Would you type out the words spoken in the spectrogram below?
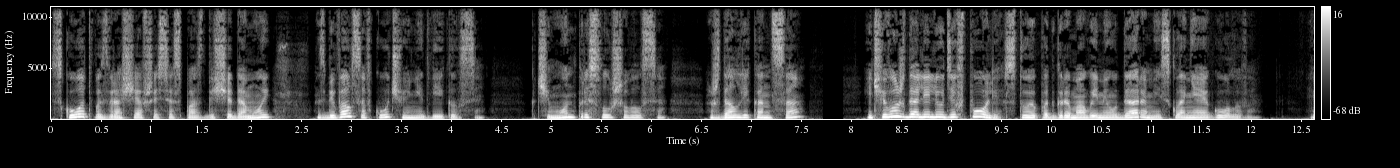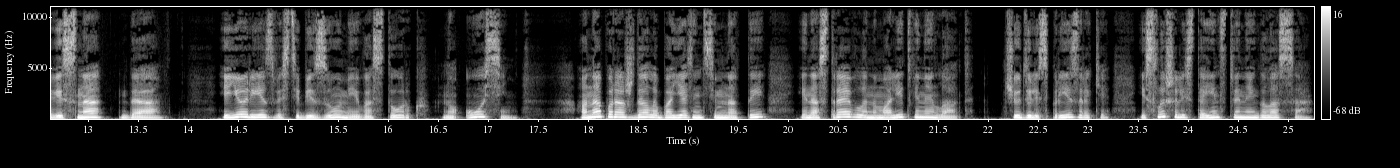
Скот, возвращавшийся с пастбища домой, сбивался в кучу и не двигался. К чему он прислушивался? Ждал ли конца? И чего ждали люди в поле, стоя под громовыми ударами и склоняя головы? Весна, да, ее резвость и безумие и восторг, но осень... Она порождала боязнь темноты и настраивала на молитвенный лад. Чудились призраки и слышались таинственные голоса.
